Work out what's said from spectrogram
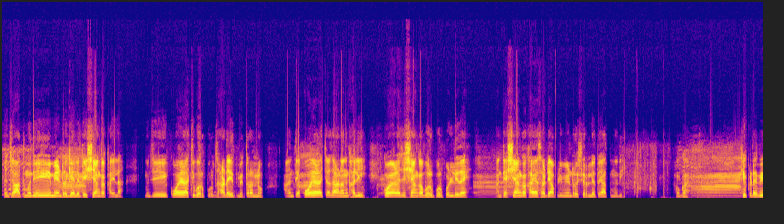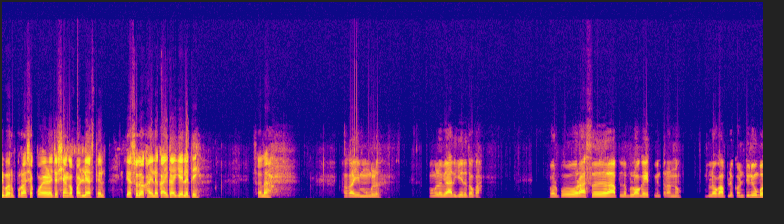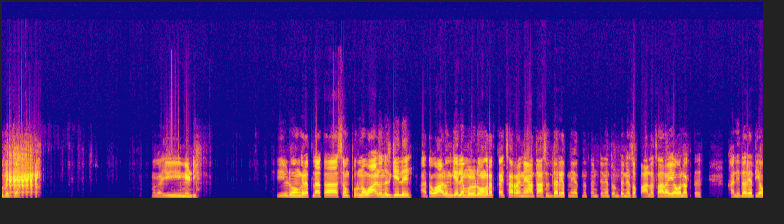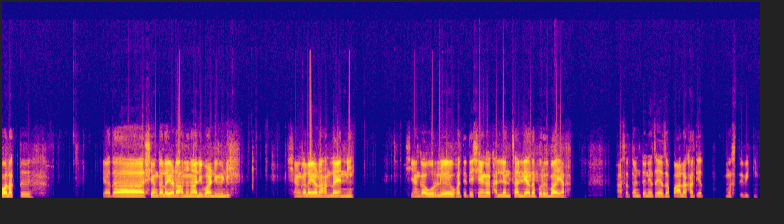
त्यांच्या आतमध्ये मेंढर गेले ते शेंगा खायला. म्हणजे कोयळाची भरपूर झाडं आहेत मित्रांनो. आणि त्या कोयळाच्या झाडांखाली कोयळाच्या शेंगा भरपूर पडलेत आहे आणि त्या शेंगा खायासाठी आपली मेंढरं शिरल्यात आहे आतमध्ये. हो का? इकडे बी भरपूर अशा कोयळ्याच्या शेंगा पडल्या असतील. त्यासुद्धा खायला काय काय गेले ते? चला. हो का हे मुंगळं. मुंगळं बी आत गेलं तो हो का? भरपूर असं आपलं ब्लॉग आहेत मित्रांनो. ब्लॉग आपलं कंटिन्यू बघत जा. बघा ही मेंढी. हे डोंगरातलं आता संपूर्ण वाळूनच गेले. आता वाळून गेल्यामुळे डोंगरात काय चारा नाही. आता असं दर्यात नाही येत ना. तंटण्या तंटण्याचा पाला चारा यावा लागतं. खाली दर्यात यावं लागतं. हे आता शेंगाला येडा हाणून आली बांडी मिंडी शेंगाला येडा हाणला यांनी. शेंगा उरले होत्या त्या शेंगा खाल्ल्यानं चालली आता परत बाहेर. असा तणटण्याचा ह्याचा पाला खात्यात मस्तपैकी.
